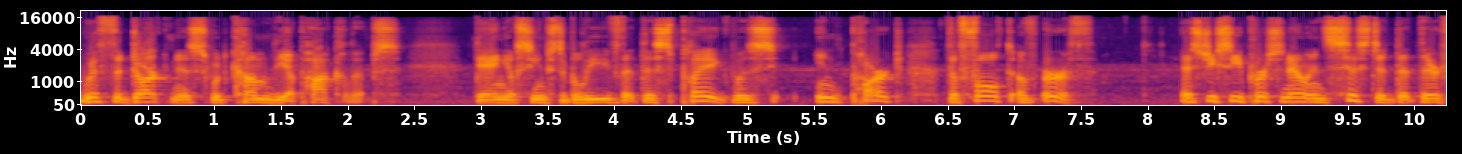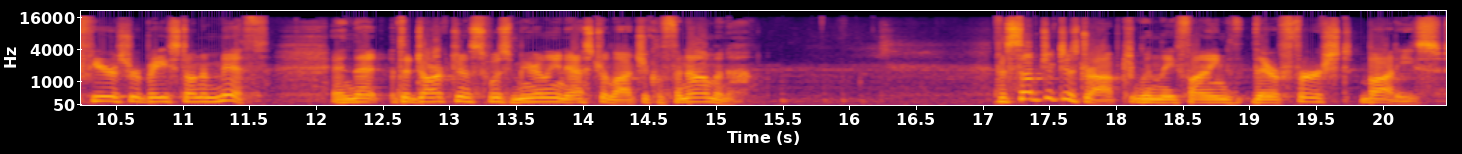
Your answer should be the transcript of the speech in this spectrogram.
with the darkness would come the apocalypse. Daniel seems to believe that this plague was in part the fault of Earth. SGC personnel insisted that their fears were based on a myth and that the darkness was merely an astrological phenomenon. The subject is dropped when they find their first bodies.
